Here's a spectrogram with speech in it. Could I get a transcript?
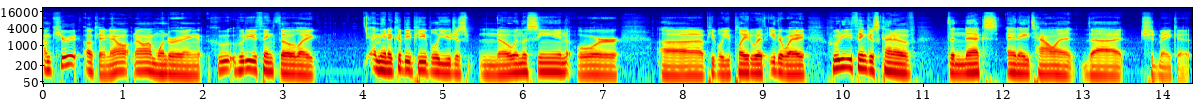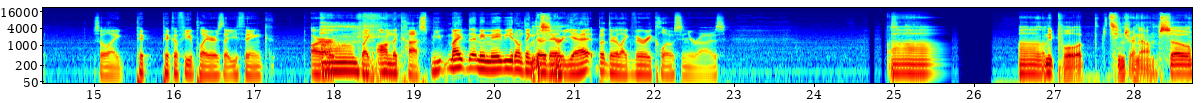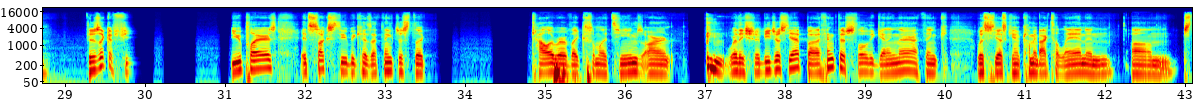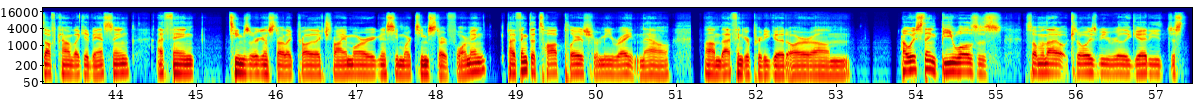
I'm curious okay, now now I'm wondering who who do you think though like I mean it could be people you just know in the scene or uh people you played with either way who do you think is kind of the next NA talent that should make it so like pick pick a few players that you think are Um, like on the cusp. You might I mean maybe you don't think they're there yet but they're like very close in your eyes. Uh, uh let me pull up teams right now. So there's like a few few players. It sucks too because i think just the caliber of like some of the teams aren't where they should be just yet but i think they're slowly getting there. I think with cs coming back to land and um stuff kind of like advancing. I think teams are going to start like probably like trying more. You're going to see more teams start forming. But i think the top players for me right now um that i think are pretty good are um i always think b wills is someone that could always be really good. He just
